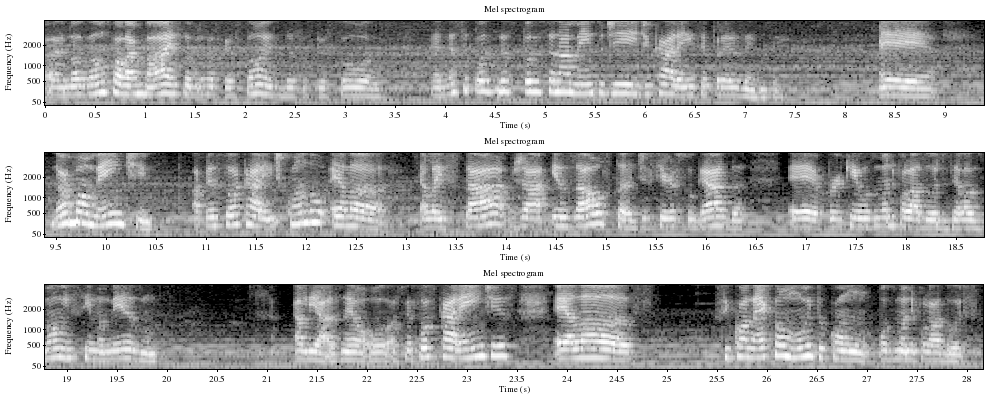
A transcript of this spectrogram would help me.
ah, nós vamos falar mais sobre essas questões dessas pessoas é, nesse, nesse posicionamento de, de carência, por exemplo. É, normalmente, a pessoa carente, quando ela, ela está já exausta de ser sugada, é, porque os manipuladores elas vão em cima mesmo, aliás, né, as pessoas carentes, elas se conectam muito com os manipuladores.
